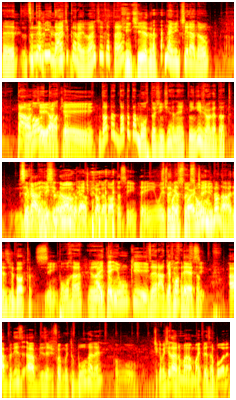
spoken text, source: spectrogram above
É, tu tem a minha idade, caralho. Vai te catar. Mentira. Não é mentira, não. Tá, LoL ok, e Dota. ok. Dota. Dota tá morto hoje em dia, né? Ninguém joga Dota. Você que Cara, tem pensa. gente, Eu não, não tem gente que joga Dota sim. Tem um As esporte premiações forte são ainda. milionárias de Dota. Sim. Porra, eu Aí eu tem um que. zerado que acontece? A, Blizz, a Blizzard foi muito burra, né? Como. Antigamente ela era uma, uma empresa boa, né?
